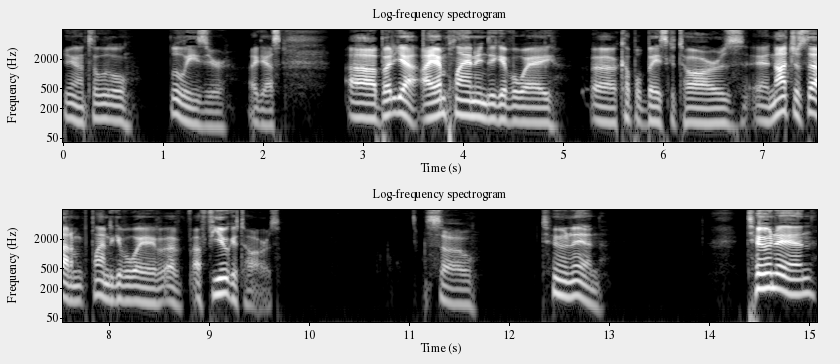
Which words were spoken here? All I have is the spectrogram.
you know, it's a little, little easier, I guess. Uh, but yeah, I am planning to give away a couple bass guitars, and not just that. I'm planning to give away a, a, a few guitars. So, tune in. Tune in,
